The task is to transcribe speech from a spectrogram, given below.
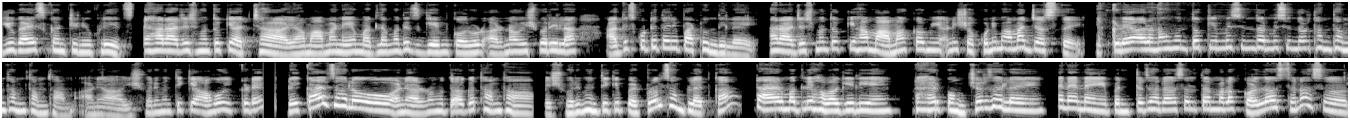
यू गाईज कंटिन्यू प्लीज हा राजेश म्हणतो की अच्छा या मामाने मधल्या मध्येच गेम करून अर्णव ईश्वरीला आधीच कुठेतरी पाठवून दिलंय. हा राजेश म्हणतो की हा मामा कमी आणि शकुनी मामाच जास्त आहे. इकडे अर्णव म्हणतो की मी सिंदर मी सिंदर थांब थांब थांब थांब थांब. आणि ईश्वरी म्हणते की अहो इकडे रे काय झालं? आणि अर्णव म्हणतो अगं थांब थांब. ईश्वरी म्हणते की पेट्रोल संपलंयत का? टायर मधली हवा गेलीये. टायर पंक्चर झालंय. नाही नाही पंक्चर झालं असेल तर मला कळलं असतं ना सर.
